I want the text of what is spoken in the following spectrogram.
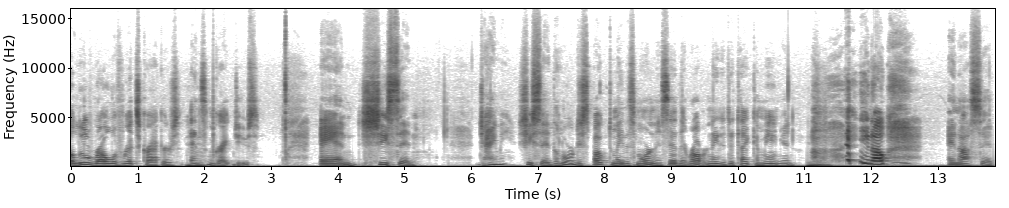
a little roll of Ritz crackers and some grape juice. And she said, Jamie, she said, the Lord just spoke to me this morning and said that Robert needed to take communion. you know? And I said,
